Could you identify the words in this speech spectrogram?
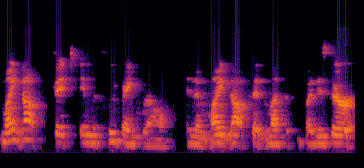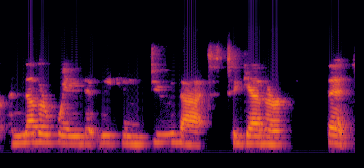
might not fit in the food bank realm and it might not fit in but is there another way that we can do that together that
